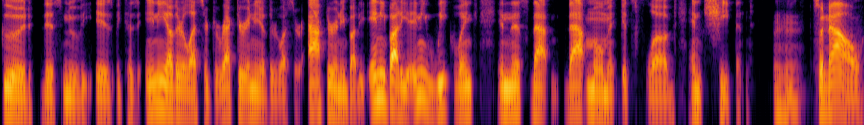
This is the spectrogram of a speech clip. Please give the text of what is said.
good this movie is because any other lesser director, any other lesser actor, anybody, anybody, any weak link in this, that that moment gets flubbed and cheapened. hmm So now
